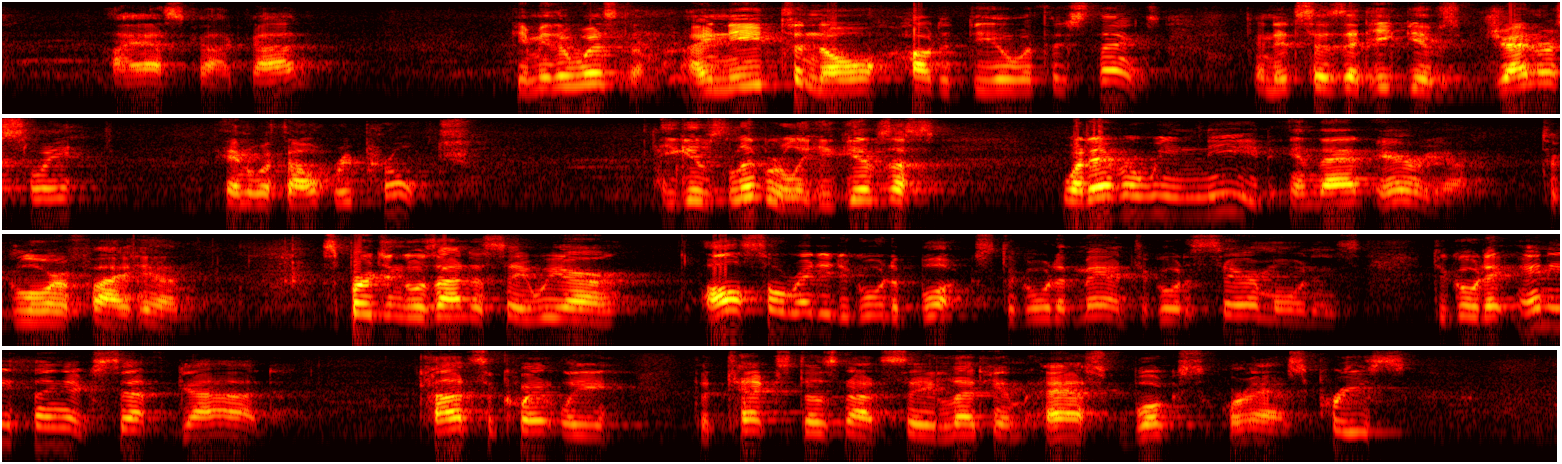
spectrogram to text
I ask God, God, give me the wisdom. I need to know how to deal with these things. And it says that He gives generously and without reproach. He gives liberally. He gives us whatever we need in that area to glorify Him. Spurgeon goes on to say, We are also ready to go to books, to go to men, to go to ceremonies, to go to anything except God. Consequently, the text does not say, Let him ask books or ask priests,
